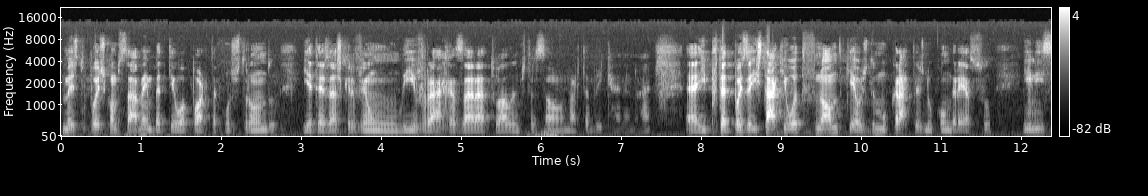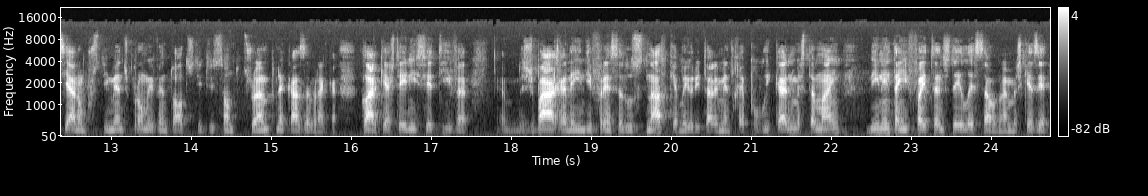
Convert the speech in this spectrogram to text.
mas depois, como sabem, bateu a porta com estrondo e até já escreveu um livro a arrasar a atual administração norte-americana. Não é? Eh, e, portanto, depois aí está aqui outro fenómeno, que é os democratas no Congresso iniciaram procedimentos para uma eventual destituição de Trump na Casa Branca. Claro que esta iniciativa hum, esbarra na indiferença do Senado, que é maioritariamente republicano, mas também e nem tem efeito antes da eleição, não é? Mas quer dizer,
